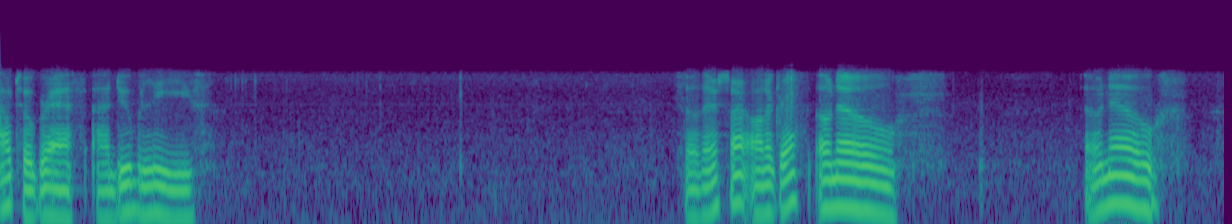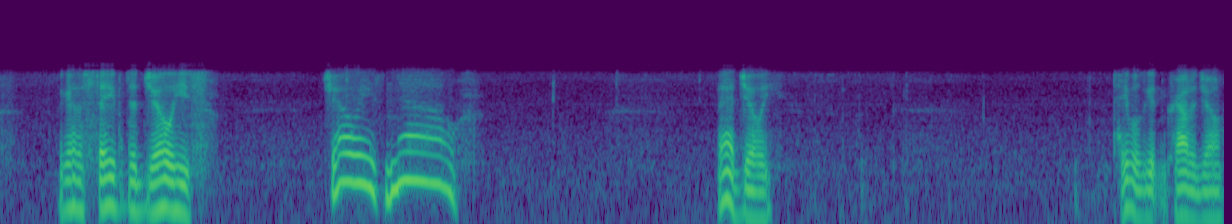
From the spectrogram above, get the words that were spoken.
autograph, I do believe. So there's our autograph. Oh no. Oh no. We gotta save the Joeys. Joeys, no. Bad Joey. Table's getting crowded, Joe.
